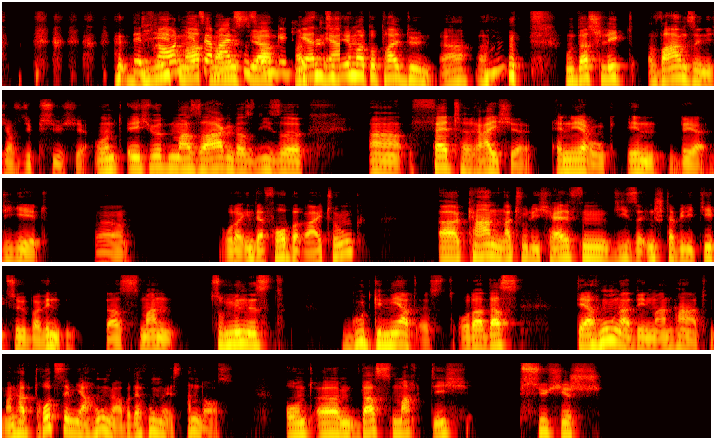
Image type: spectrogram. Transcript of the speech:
Den Diät Frauen geht's macht, ja man ist meistens ja, man umgekehrt, fühlt ja. sich immer total dünn, ja. Mhm. Und das schlägt wahnsinnig auf die Psyche. Und ich würde mal sagen, dass diese äh, fettreiche Ernährung in der Diät äh, oder in der Vorbereitung äh, kann natürlich helfen, diese Instabilität zu überwinden. Dass man zumindest gut genährt ist oder dass der Hunger, den man hat, man hat trotzdem ja Hunger, aber der Hunger ist anders. Und ähm, das macht dich psychisch,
